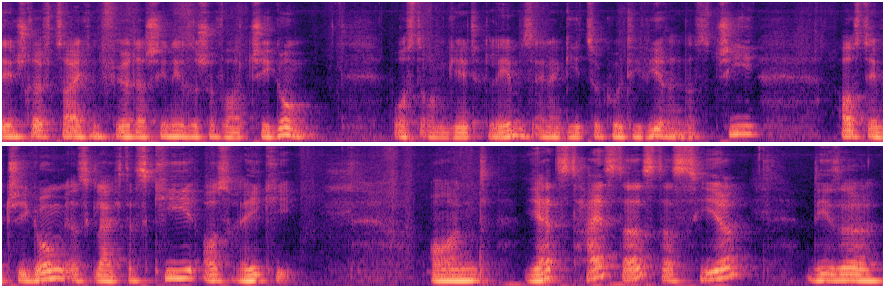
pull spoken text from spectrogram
den Schriftzeichen für das chinesische Wort Qigong, wo es darum geht, Lebensenergie zu kultivieren. Das Qi aus dem Qigong ist gleich das Qi aus Reiki. Und jetzt heißt das, dass hier diese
